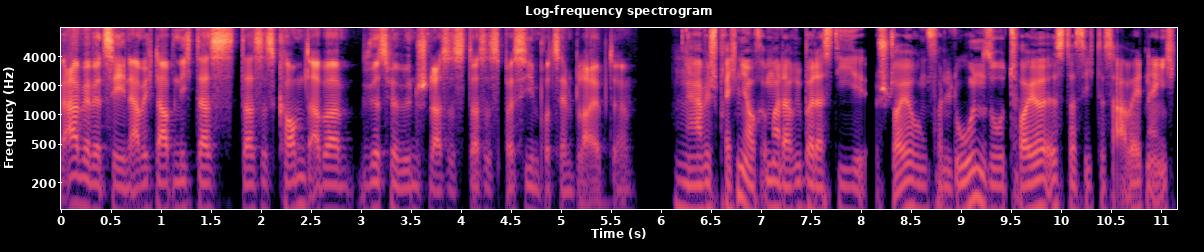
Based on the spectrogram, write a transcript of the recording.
aber wir werden sehen. Aber ich glaube nicht, dass, dass es kommt, aber würde es mir wünschen, dass es, dass es bei 7% bleibt. Ja. Ja, wir sprechen ja auch immer darüber, dass die Steuerung von Lohn so teuer ist, dass sich das Arbeiten eigentlich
